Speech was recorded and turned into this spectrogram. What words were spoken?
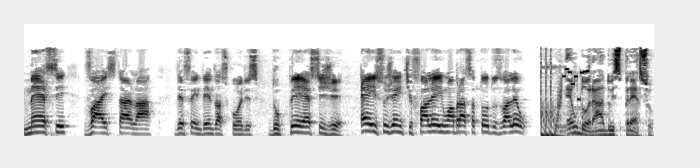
Messi vai estar lá defendendo as cores do PSG. É isso, gente. Falei, um abraço a todos, valeu! Eldorado Expresso.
